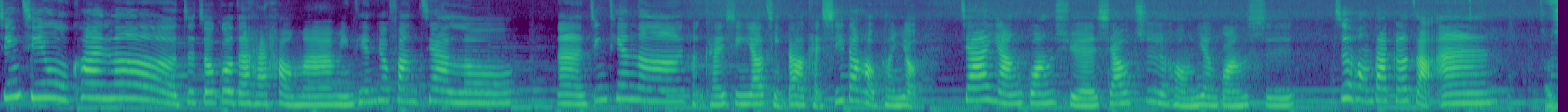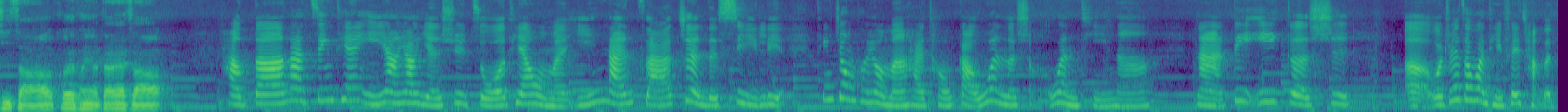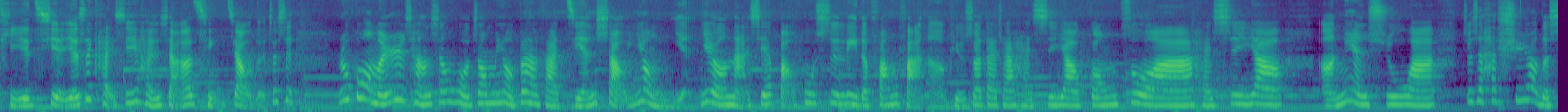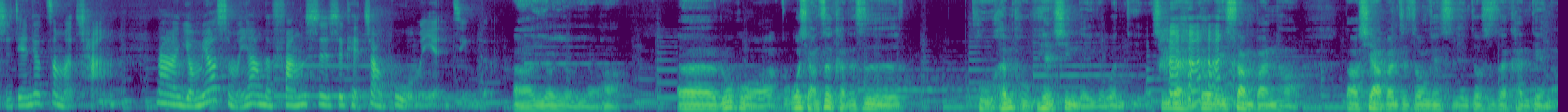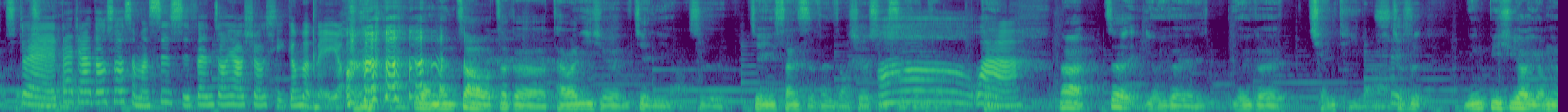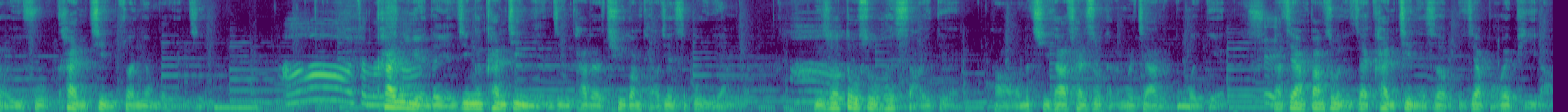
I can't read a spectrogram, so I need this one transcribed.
星期五快乐！这周过得还好吗？明天就放假喽。那今天呢，很开心邀请到凯西的好朋友嘉阳光学肖志宏验光师，志宏大哥早安。凯西早，各位朋友大家早。好的，那今天一样要延续昨天我们疑难杂症的系列，听众朋友们还投稿问了什么问题呢？那第一个是。呃，我觉得这问题非常的贴切，也是凯西很想要请教的，就是如果我们日常生活中没有办法减少用眼，又有哪些保护视力的方法呢？比如说大家还是要工作啊，还是要呃念书啊，就是他需要的时间就这么长，那有没有什么样的方式是可以照顾我们眼睛的？啊，有有有哈，呃，如果我想这可能是。普很普遍性的一个问题了。现在很多人一上班哈，到下班这中间时间都是在看电脑、手机。对，大家都说什么四十分钟要休息，根本没有。我们照这个台湾医学院的建议啊，是建议三十分钟休息十分钟。哦，哇！那这有一个有一个前提的啊，就是您必须要拥有一副看近专用的眼镜。哦，怎么？看远的眼镜跟看近眼镜，它的屈光条件是不一样的。比如说度数会少一点，好，我们其他参数可能会加的多一点，是，那这样帮助你在看近的时候比较不会疲劳，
